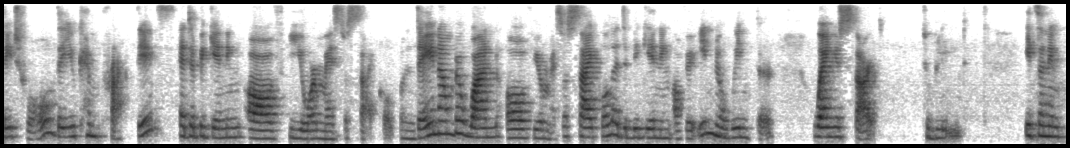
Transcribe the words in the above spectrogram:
ritual that you can practice at the beginning of your menstrual cycle. On day number one of your menstrual cycle, at the beginning of your inner winter, when you start to bleed. It's an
